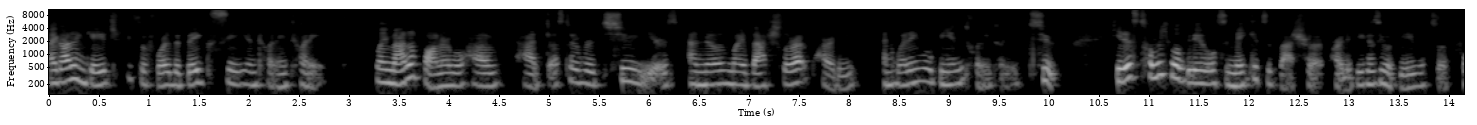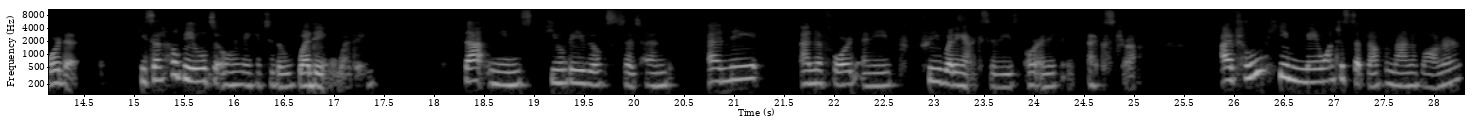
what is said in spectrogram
I got engaged before the big C in 2020. My man of honor will have had just over two years and know my bachelorette party and wedding will be in 2022. He just told me he won't be able to make it to the bachelorette party because he won't be able to afford it. He said he'll be able to only make it to the wedding wedding. That means he won't be able to attend any and afford any pre-wedding activities or anything extra. I've told him he may want to step down from man of honor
